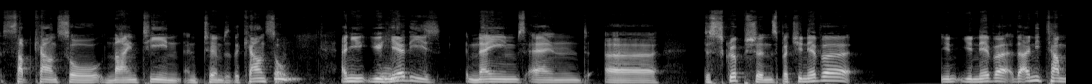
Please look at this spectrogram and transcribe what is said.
sub council 19 in terms of the council mm. and you, you mm. hear these names and uh, descriptions but you never you, you never the only time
